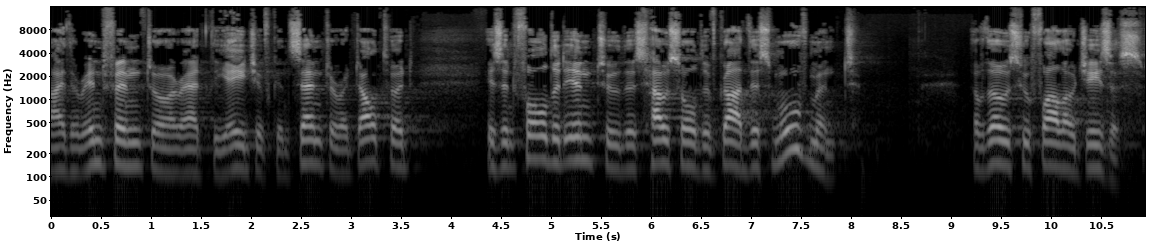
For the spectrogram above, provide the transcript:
either infant or at the age of consent or adulthood, is enfolded into this household of God, this movement of those who follow Jesus.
